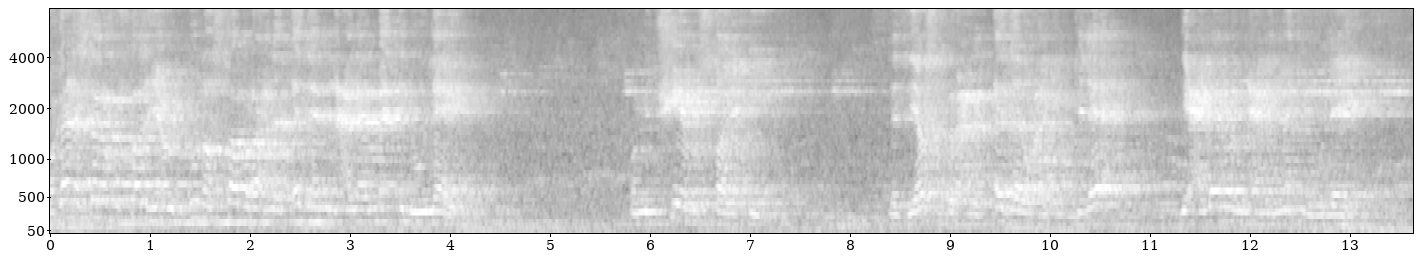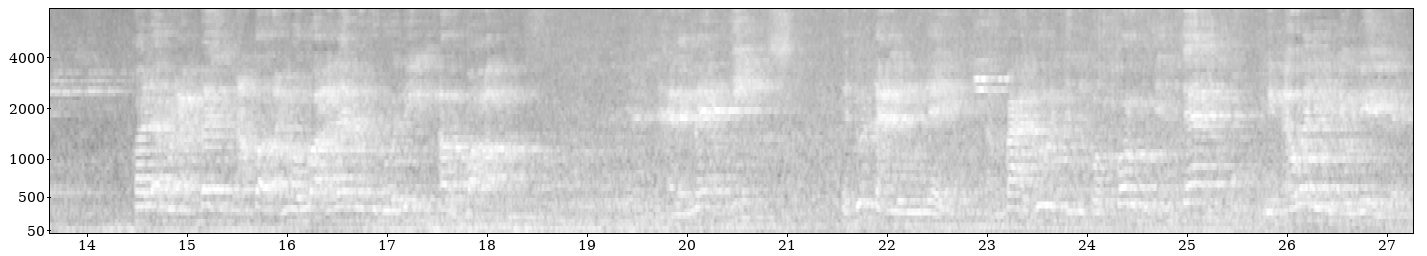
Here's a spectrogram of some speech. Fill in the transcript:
وكان السلف الصالح يعدون الصبر على الأذى من علامات الولاية. ومن شيم الصالحين الذي يصبر على الأذى وعلى الابتلاء دي علامة من علامات الولاية. قال أبو العباس بن عطاء رحمه الله علامة الولي أربعة. يعني العلامات دي تدل على الولاية. أربعة دول اللي توفروا الإنسان يبقى والي من أولياء الله.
